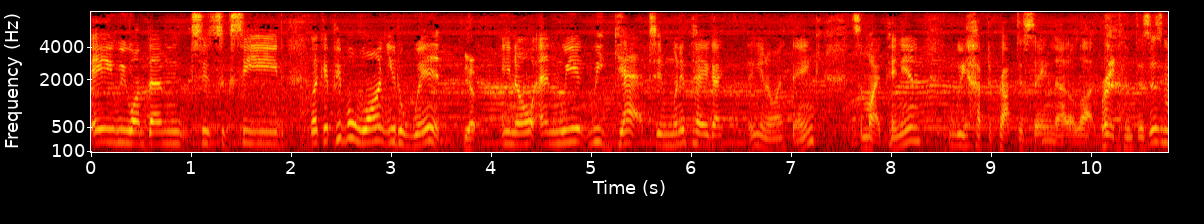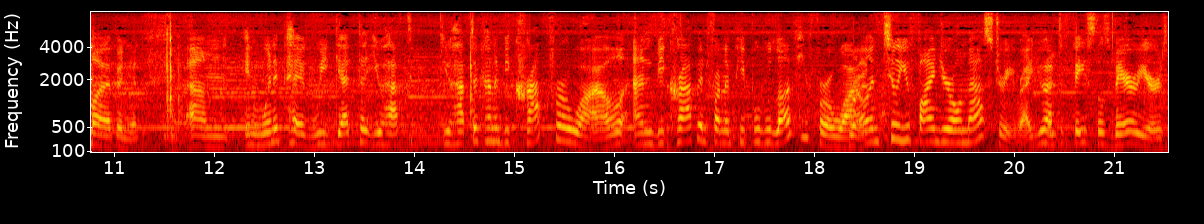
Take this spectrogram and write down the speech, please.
A, we want them to succeed. Like if people want you to win. Yep. You know, and we we get in Winnipeg, I you know, I think, it's my opinion, we have to practice saying that a lot. Right. this is my opinion. Um, in Winnipeg, we get that you have to you have to kind of be crap for a while and be crap in front of people who love you for a while Right. until you find your own mastery, right? You have to face those barriers,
